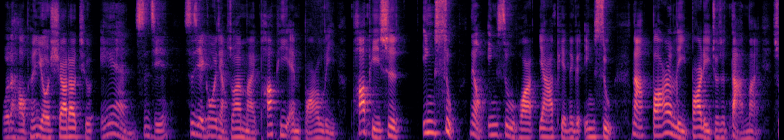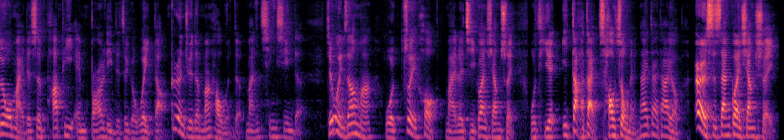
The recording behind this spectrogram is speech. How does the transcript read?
我的好朋友，shout out to Anne 师姐，师姐跟我讲说要买 Poppy and Barley，Poppy 是罂粟那种罂粟花鸦片那个罂粟，那 Barley Barley 就是大麦，所以我买的是 Poppy and Barley 的这个味道，个人觉得蛮好闻的，蛮清新的。结果你知道吗？我最后买了几罐香水，我提了一大袋，超重的，那一袋大概有二十三罐香水。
